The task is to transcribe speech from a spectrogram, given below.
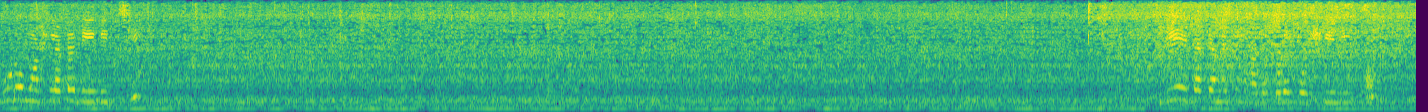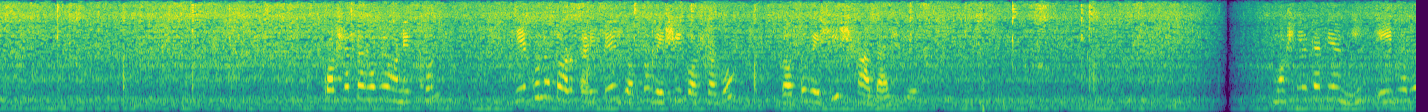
গুঁড়ো মশলাটা দিয়ে দিচ্ছি। এটাকে আমি একটু ভালো করে কষিয়ে নিচ্ছি কষাতে হবে অনেকক্ষণ। যে কোনো তরকারিতে যত বেশি কষাবো, তত বেশি স্বাদ আসবে। মশলাটাকে আমি এইভাবে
